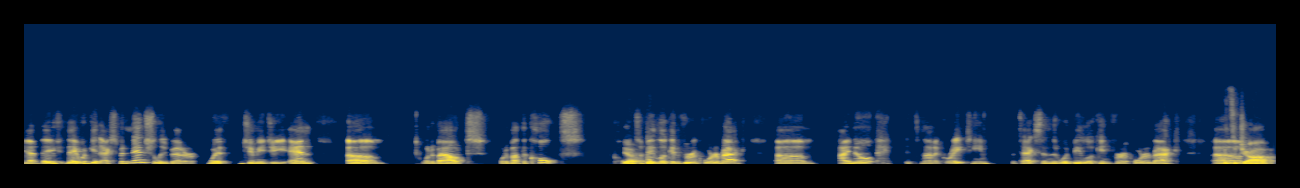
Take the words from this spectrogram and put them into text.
Yeah, they they would get exponentially better with Jimmy G. And um, what about what about the Colts? Colts yep. would be looking for a quarterback. Um, I know it's not a great team. The Texans would be looking for a quarterback. Um, it's a um, job.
